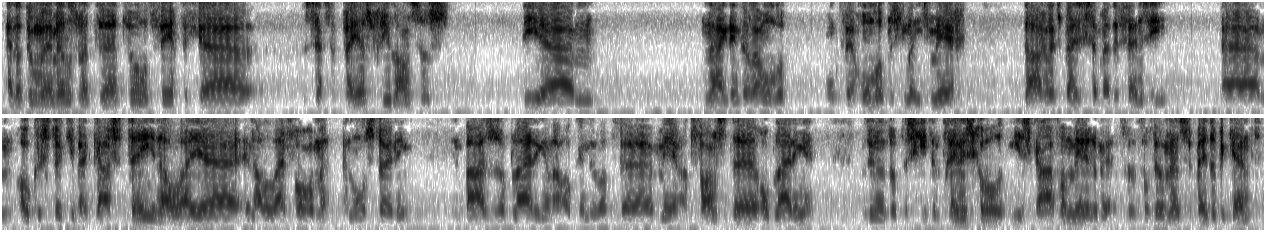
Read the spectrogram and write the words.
En dat doen we inmiddels met uh, 240 uh, ZZP'ers, freelancers. Die, um, nou, ik denk dat er 100, ongeveer 100, misschien wel iets meer, dagelijks bezig zijn met Defensie. Ehm, ook een stukje bij het KCT in allerlei, eh, in allerlei vormen en ondersteuning. In basisopleidingen, maar ook in de wat eh, meer advanced eh, opleidingen. We doen het op de schiet- en trainingsschool, het ISK van meer, voor veel mensen beter bekend.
